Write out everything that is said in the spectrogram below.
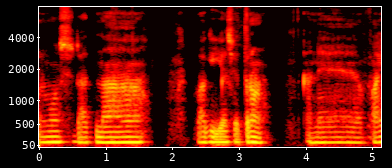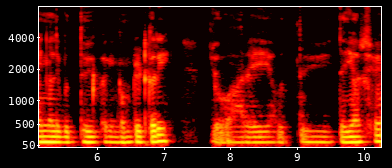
ઓલમોસ્ટ રાતના વાગી ગયા છે ત્રણ. અને ફાઇનલી બધું પેકિંગ કમ્પ્લીટ કરી. જો આ રહી આ બધું તૈયાર છે.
